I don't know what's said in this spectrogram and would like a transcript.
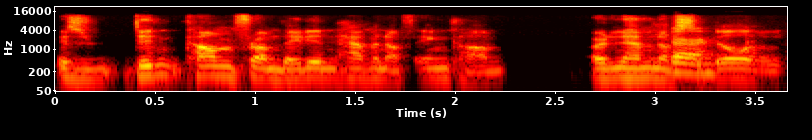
is didn't come from they didn't have enough income or didn't have enough sure. stability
